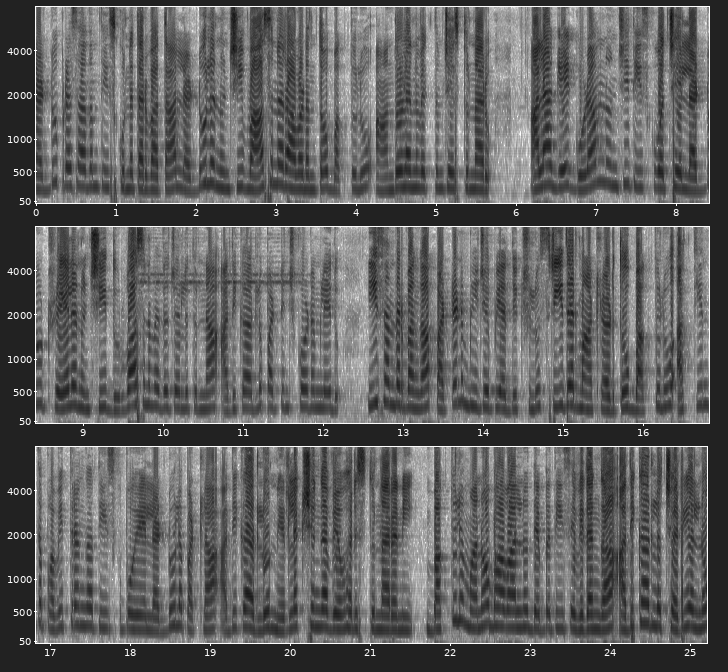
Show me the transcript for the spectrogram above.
లడ్డూ ప్రసాదం తీసుకున్న తర్వాత లడ్డూల నుంచి వాసన రావడంతో భక్తులు ఆందోళన వ్యక్తం చేస్తున్నారు. అలాగే గుడాం నుంచి తీసుకువచ్చే లడ్డూ ట్రేల నుంచి దుర్వాసన వెదజల్లుతున్న అధికారులు పట్టించుకోవడం లేదు. ఈ సందర్భంగా పట్టణ బీజేపీ అధ్యక్షులు శ్రీధర్ మాట్లాడుతూ భక్తులు అత్యంత పవిత్రంగా తీసుకుపోయే లడ్డూల పట్ల అధికారులు నిర్లక్ష్యంగా వ్యవహరిస్తున్నారని భక్తుల మనోభావాలను దెబ్బతీసే విధంగా అధికారుల చర్యలను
